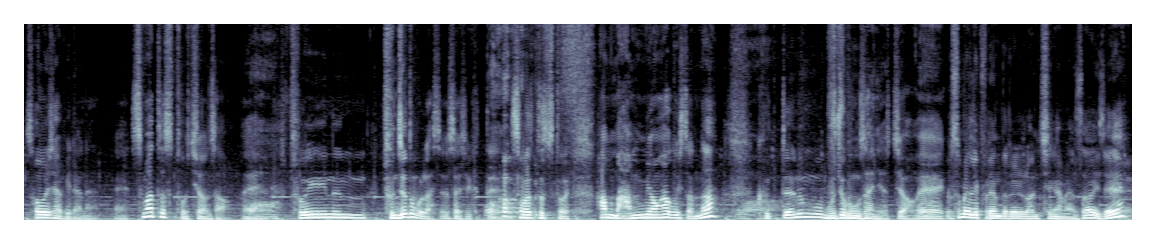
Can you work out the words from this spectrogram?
서울샵이라는 예, 스마트 스토어 지원 사업. 예, 저희는 존재도 몰랐어요, 사실 그때 스마트 스토어에 한만 명 하고 있었나? 그때는 뭐 무주공산이었죠. 예, 스멜리 브랜드를 런칭하면서 이제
